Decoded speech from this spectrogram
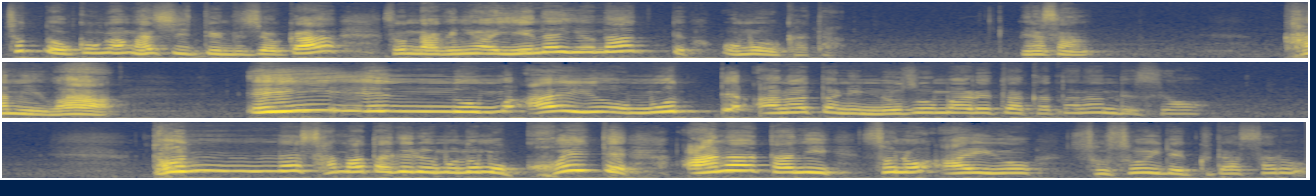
ちょっとおこがましいっていうんでしょうかそんなふうには言えないよなって思う方皆さん神は永遠の愛を持ってあなたに望まれた方なんですよ。どんな妨げるものも超えてあなたにその愛を注いでくださるお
